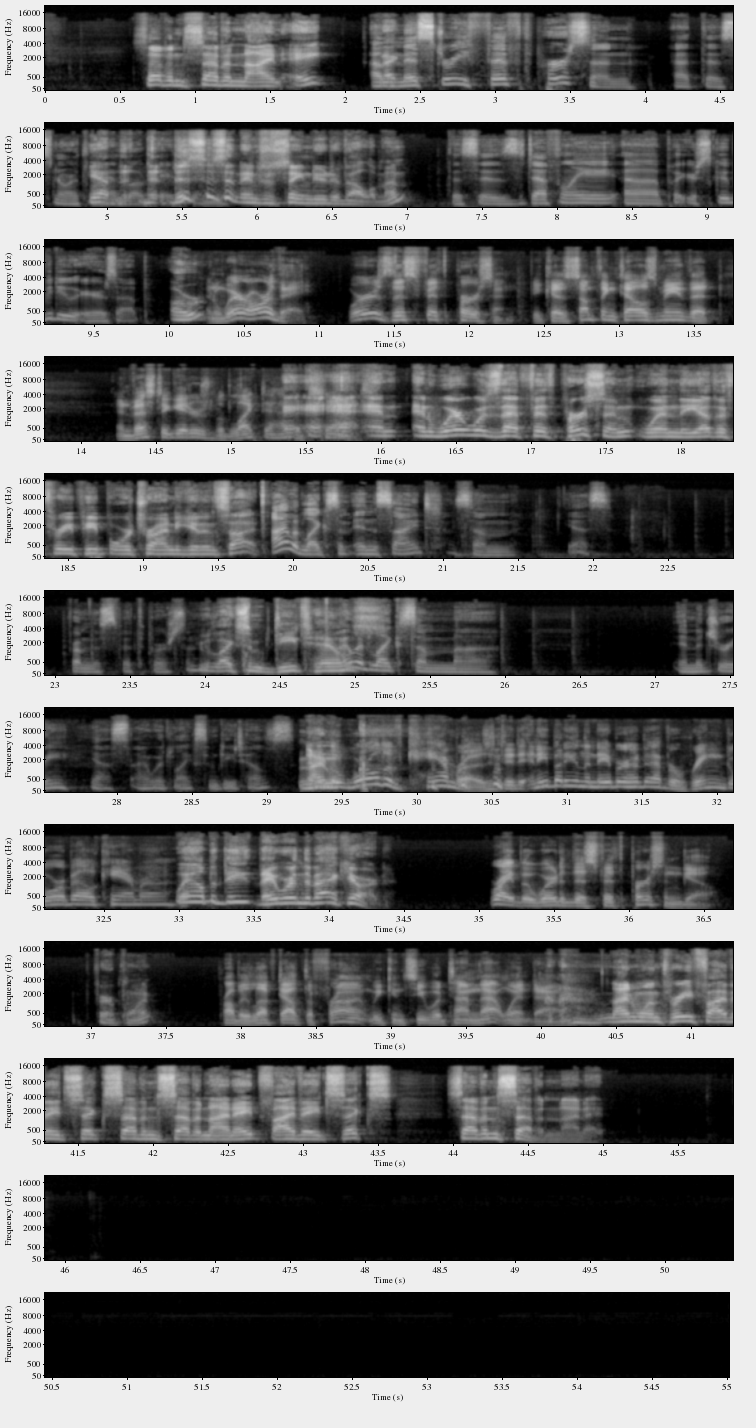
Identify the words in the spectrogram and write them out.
7798. A mystery fifth person at this Yeah, Northland th- location. th- this is an interesting new development. this is definitely uh, put your Scooby Doo ears up. And where are they? Where is this fifth person? Because something tells me that investigators would like to have a A- chat. And, and where was that fifth person when the other three people were trying to get inside? I would like some insight. Some yes. from this fifth person. You would like some details? I would like some uh, imagery. Yes, I would like some details. And in the world of cameras, did anybody in the neighborhood have a ring doorbell camera? Well, but they, they were in the backyard. Right, but where did this fifth person go? Fair point. Probably left out the front. We can see what time that went down. 913 586 7798 586 7798.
